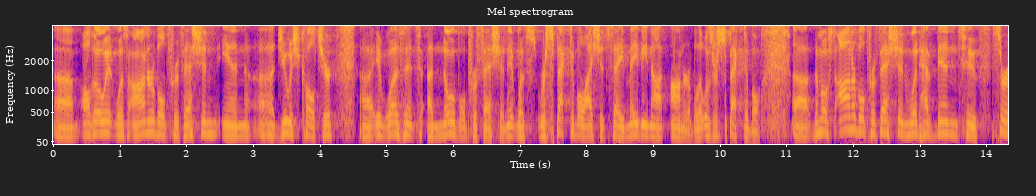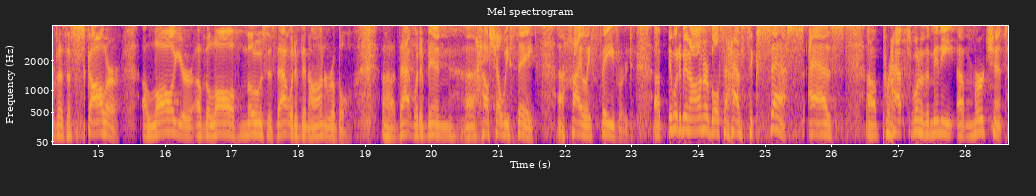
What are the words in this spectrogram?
um, although it was honorable profession in uh, Jewish culture, uh, it wasn't a noble profession. It was respectable, I should say, maybe not honorable. It was respectable. Uh, the most honorable profession would have been to serve as a scholar, a lawyer of the law of Moses. That would have been honorable. uh, that would have been, uh, how shall we say, uh, highly favored. Uh, it would have been honorable to have success as uh, perhaps one of the many uh, merchant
